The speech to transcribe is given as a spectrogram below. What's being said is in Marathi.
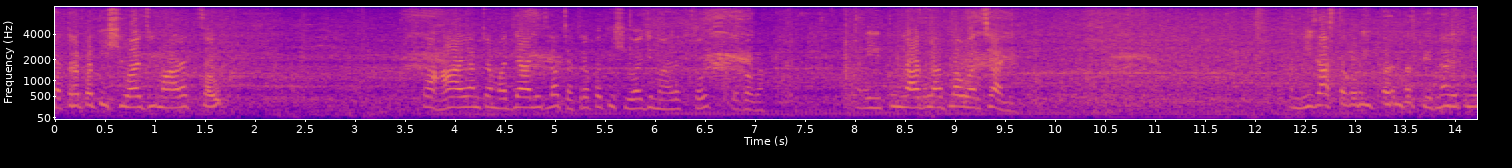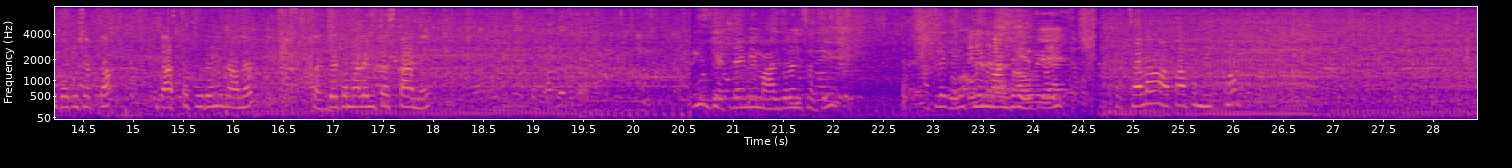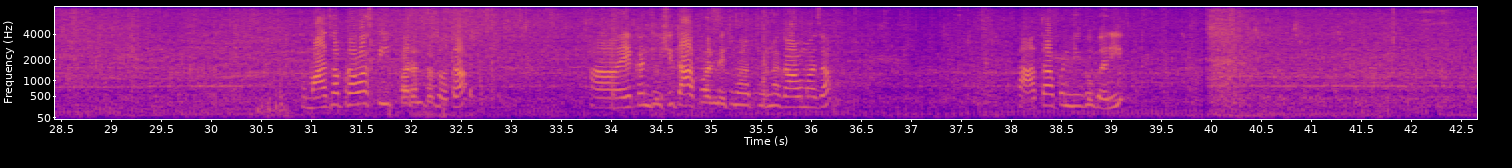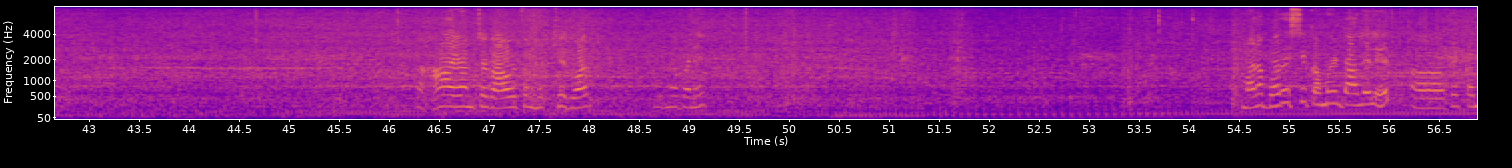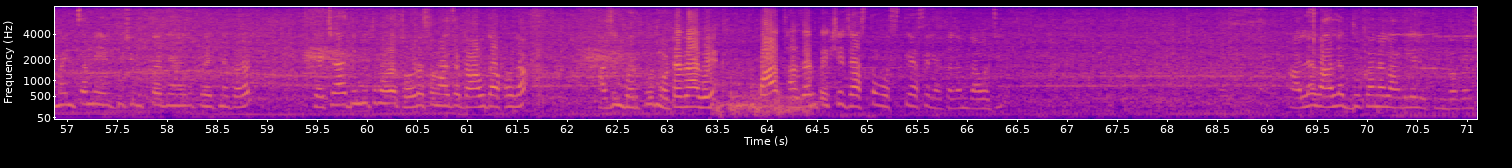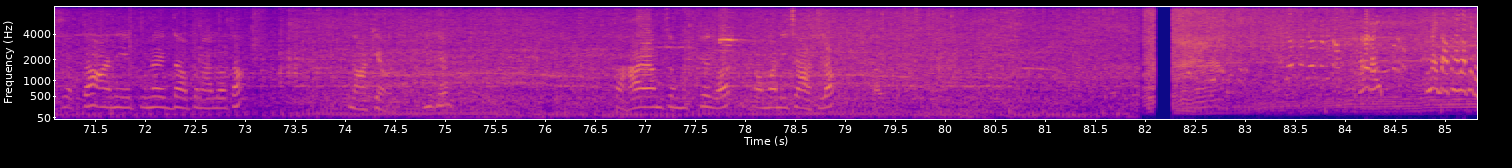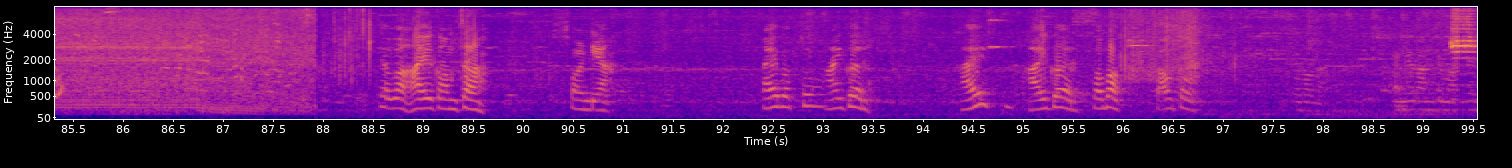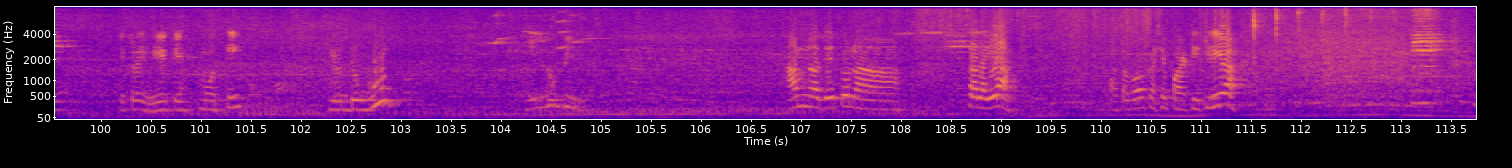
छत्रपती शिवाजी महाराज चौक. तर हा आहे आमच्या मधल्या आलीतला छत्रपती शिवाजी महाराज चौक. हे बघा. आणि इथून लागला आपला वरच्या आली मी जास्त करून इथपर्यंतच फिरणार आहे तुम्ही बघू शकता. जास्त पुढे नाही जाणार. सध्या तर मला इथंच काम आहे. फ्रीज घेतलं आहे मी मांजरांसाठी. आपल्या घरी तीन मांजरी आहेत गाईस तर चला आता आपण निघतो. तर माझा प्रवास ती इथपर्यंतच होता. अं, एका दिवशी दाखवल मी तुम्हाला पूर्ण गाव माझा. आता आपण निघू घरी. हा आहे आमच्या गावाचा मुख्य द्वार पूर्णपणे. मला बरेचसे कमेंट आलेले आहेत. त्या कमेंटचं मी एक दिवशी उत्तर देण्याचा प्रयत्न करत. त्याच्या आधी मी तुम्हाला थोडंसं माझं गाव दाखवलं. अजून भरपूर मोठं गाव आहे. पाच हजारपेक्षा जास्त वस्ती असेल या कलम गावाची. अलग अलग दुकानं लागलेली तुम्ही बघू शकता. आणि पुन्हा एकदा आपण आलो आता नाक्यावर. ठीक आहे? तर हा आहे आमचं मुख्य घर कमानीच्या हातला तेव्हा हा एक आमचा सोंड्या. हाय बघतो हाय कर. हाय हाय कर. बघ चावतो. आमचे इकडे हे एक आहे. मोती. हे डुगू हे लुबी. थांब ना देतो ना. चला या. आता बघ कसे पाठीतली या.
